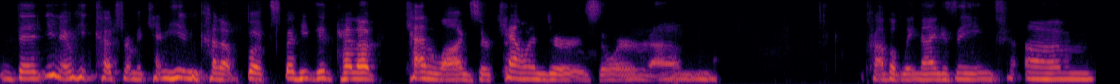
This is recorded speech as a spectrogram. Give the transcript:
that you know he cut from a can he didn't cut up books but he did cut up catalogs or calendars or um, probably magazines. Um,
